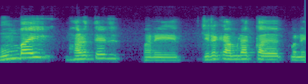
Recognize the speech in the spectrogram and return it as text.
মুম্বাই ভারতের মানে যেটাকে আমরা মানে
